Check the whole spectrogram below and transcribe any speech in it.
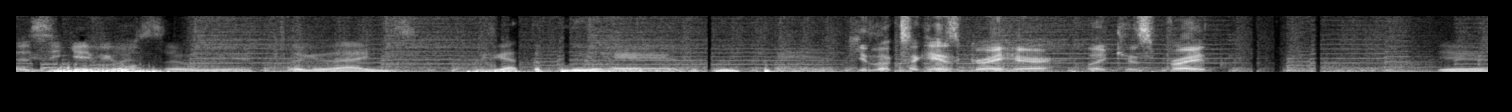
This he gave you was so weird. Look at that. He's he's got the blue hair, the blue pants. He looks like he has gray hair, like his sprite. Yeah.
